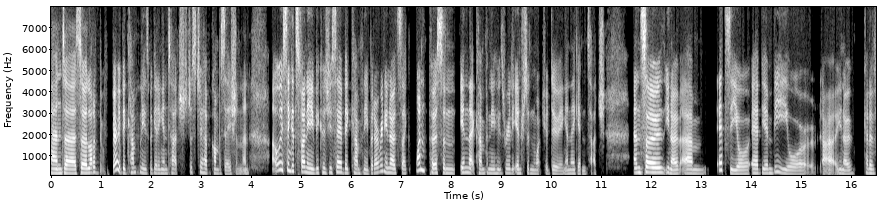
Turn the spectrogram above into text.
And uh, so a lot of very big companies were getting in touch just to have a conversation. And I always think it's funny because you say a big company, but I really know it's like one person in that company who's really interested in what you're doing and they get in touch. And so, you know, um, Etsy or Airbnb or, uh, you know, kind of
